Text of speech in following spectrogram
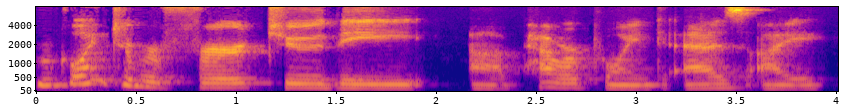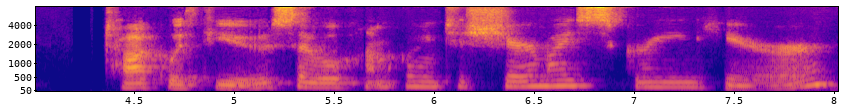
I'm going to refer to the uh, PowerPoint as I talk with you. So I'm going to share my screen here.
